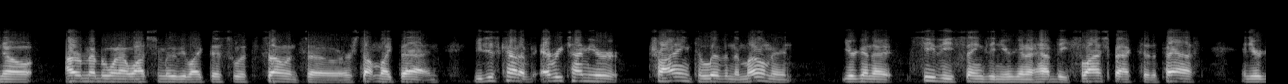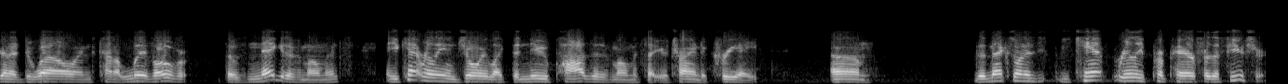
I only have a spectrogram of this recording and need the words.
know, I remember when I watched a movie like this with so and so or something like that." And you just kind of every time you're trying to live in the moment, you're going to see these things and you're going to have these flashbacks to the past and you're going to dwell and kind of live over those negative moments and you can't really enjoy like the new positive moments that you're trying to create. Um, the next one is you can't really prepare for the future.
